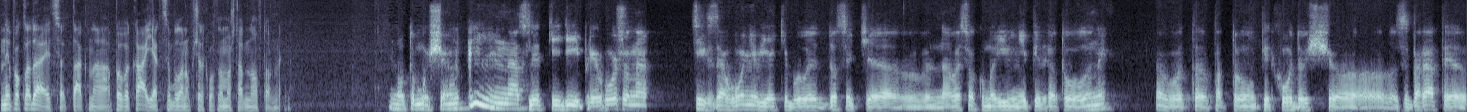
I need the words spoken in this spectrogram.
не покладається так на ПВК, як це було на початку повномасштабного вторгнення? Ну тому що наслідки дій Пригожина цих загонів, які були досить е, на високому рівні підготовлені, от е, по тому підходу, що збирати е,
